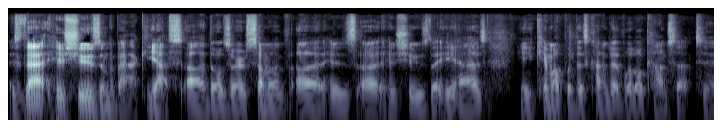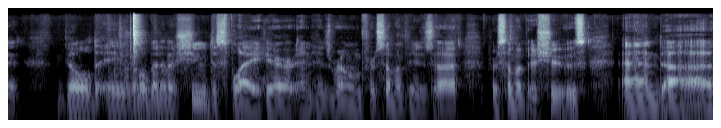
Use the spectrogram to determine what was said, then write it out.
is that his shoes in the back? Yes. Uh, those are some of uh, his uh, his shoes that he has. He came up with this kind of little concept to build a little bit of a shoe display here in his room for some of his uh, for some of his shoes, and uh,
